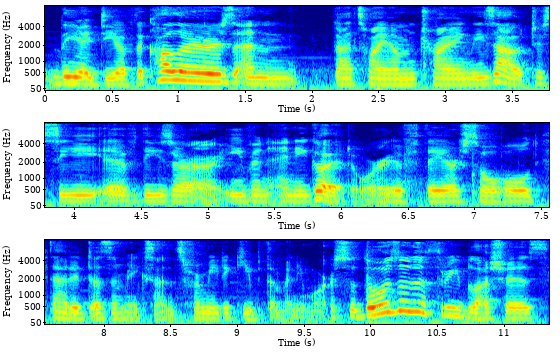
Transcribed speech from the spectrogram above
the idea of the colors and that's why I'm trying these out to see if these are even any good or if they are so old that it doesn't make sense for me to keep them anymore. So those are the three blushes.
